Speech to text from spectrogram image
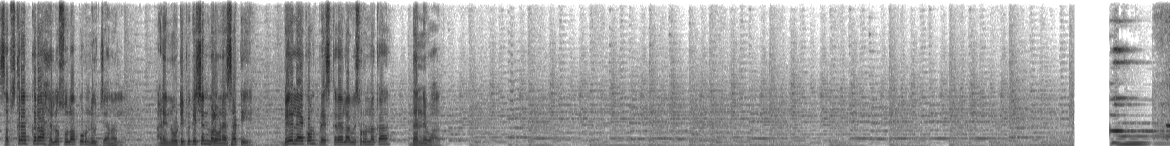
सबस्क्राईब करा हॅलो सोलापूर न्यूज चॅनल आणि नोटिफिकेशन मिळवण्यासाठी बेल आयकॉन प्रेस करायला विसरू नका. धन्यवाद. Thank you.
